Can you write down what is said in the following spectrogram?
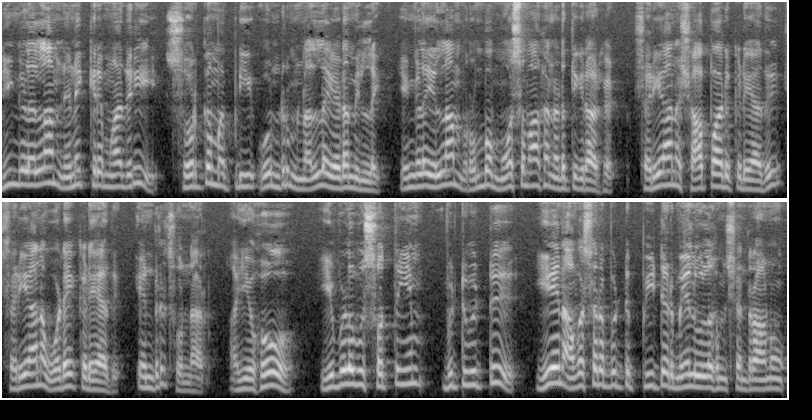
நீங்களெல்லாம் நினைக்கிற மாதிரி சொர்க்கம் அப்படி ஒன்றும் நல்ல இடம் இல்லை எங்களை எல்லாம் ரொம்ப மோசமாக நடத்துகிறார்கள். சரியான சாப்பாடு கிடையாது சரியான உடை கிடையாது என்று சொன்னார். ஐயோஹோ இவ்வளவு சொத்தையும் விட்டுவிட்டு ஏன் அவசரப்பட்டு பீட்டர் மேல் உலகம் சென்றானோ?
